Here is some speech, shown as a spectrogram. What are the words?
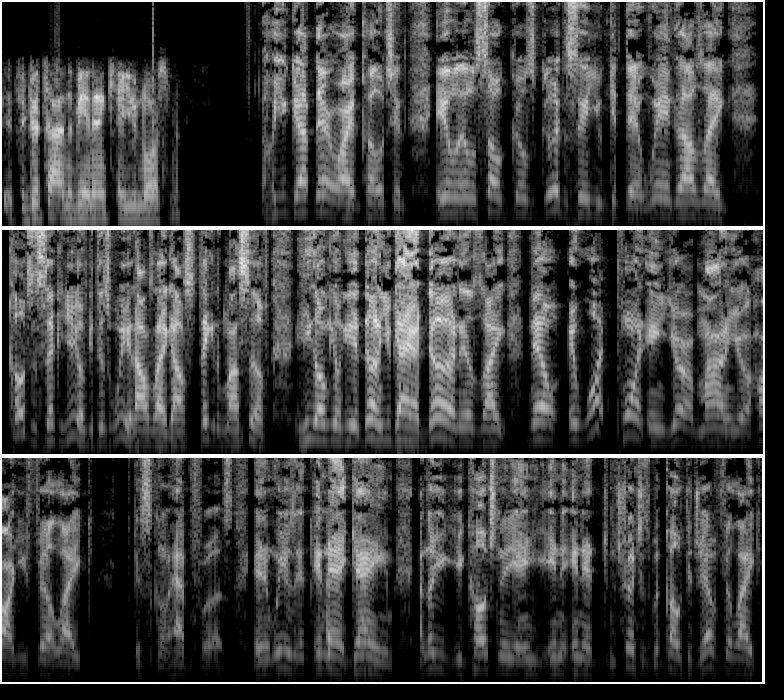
it's a good time to be an NKU Norseman. Oh, you got that right, coach, and it was, it was so it was good to see you get that win. Because I was like, coach, the second year gonna get this win. I was like, I was thinking to myself, he gonna, gonna get it done. And you got it done. And it was like, now, at what point in your mind and your heart you felt like this is going to happen for us. And when you was in, that game, I know you, you're coaching in, in, in, in the trenches, but coach, did you ever feel like,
